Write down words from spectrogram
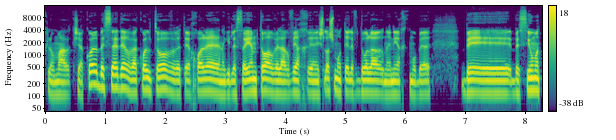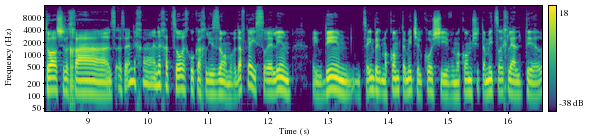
כלומר, כשהכול בסדר והכול טוב, ואתה יכול, אה, נגיד, לסיים תואר ולהרוויח אה, 300 אלף דולר, נניח, כמו ב, ב, בסיום התואר שלך, אז, אז אין, לך, אין לך צורך כל כך ליזום. אבל דווקא הישראלים, היהודים, נמצאים במקום תמיד של קושי, ומקום שתמיד צריך לאלתר.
